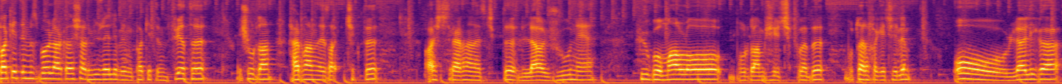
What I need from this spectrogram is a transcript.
paketimiz böyle arkadaşlar. 150 bin paketin fiyatı. Şuradan Hernandez çıktı. Açtık Hernandez çıktı. La June. Hugo Malo. Buradan bir şey çıkmadı. Bu tarafa geçelim. O La Liga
